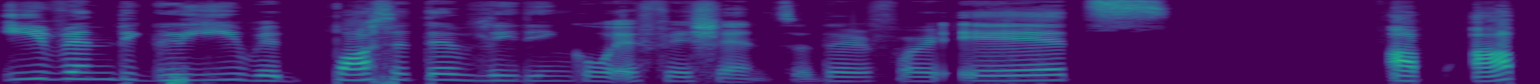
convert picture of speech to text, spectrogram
even degree with positive leading coefficient. So therefore, it's up, up.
